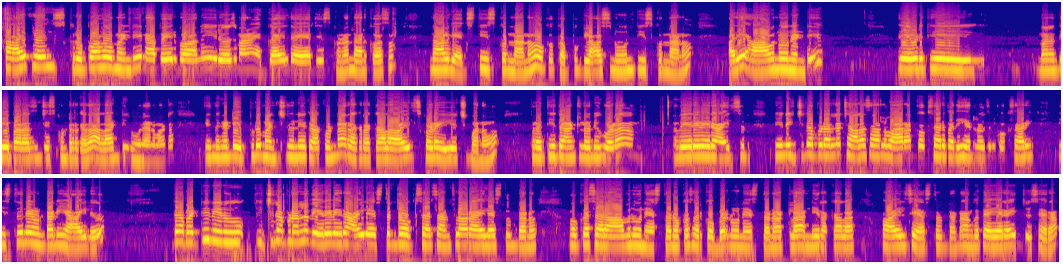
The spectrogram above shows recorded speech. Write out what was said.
Hi friends కృపా home అండి. నా పేరు భాను. ఈ రోజు మనం ఎగ్ ఆయిల్ తయారు చేసుకున్నాం. దానికోసం నాలుగు ఎగ్స్ తీసుకున్నాను. ఒక కప్పు గ్లాస్ నూనె తీసుకున్నాను. అది ఆవు నూనె అండి. దేవుడికి మన దీపారాధన చేసుకుంటారు కదా అలాంటి నూనె అనమాట ఎందుకంటే ఎప్పుడు మంచి నూనె కాకుండా రకరకాల ఆయిల్స్ కూడా వేయొచ్చు మనం ప్రతి దాంట్లోని కూడా వేరే వేరే ఆయిల్స్ నేను ఇచ్చినప్పుడల్లా చాలా సార్లు వారానికి ఒకసారి పదిహేను రోజులకు ఒకసారి ఇస్తూనే ఉంటాను ఈ ఆయిల్. కాబట్టి నేను ఇచ్చినప్పుడల్లా వేరే వేరే ఆయిల్ వేస్తుంటే. ఒకసారి సన్ఫ్లవర్ ఆయిల్ వేస్తుంటాను. ఒకసారి ఆవ నూనె వేస్తాను. ఒకసారి కొబ్బరి నూనె వేస్తాను. అట్లా అన్ని రకాల ఆయిల్స్ వేస్తుంటాను. అంక తయారై చూసారా?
